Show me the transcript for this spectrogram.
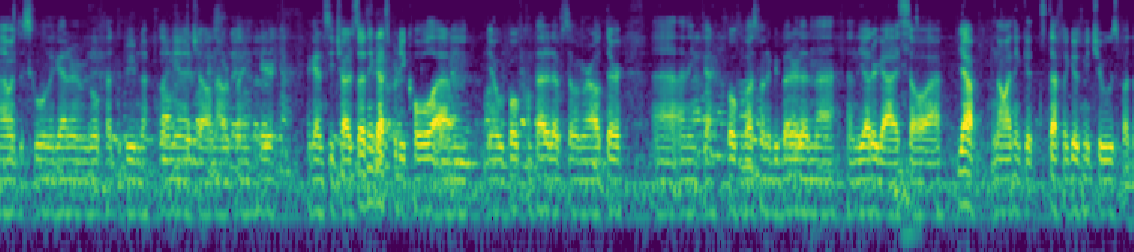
uh, went to school together, and we both had the dream to play in the NHL. Now we're playing here against each other, so I think that's pretty cool. Um, you know, we're both competitive, so when we're out there. Uh, I think uh, both of us want to be better than uh, than the other guys. So uh, yeah, no, I think it definitely gives me chews, but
